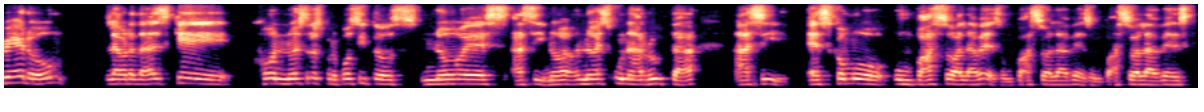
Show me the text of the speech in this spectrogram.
Pero la verdad es que con nuestros propósitos no es así, no, no es una ruta así, es como un paso a la vez, un paso a la vez, un paso a la vez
